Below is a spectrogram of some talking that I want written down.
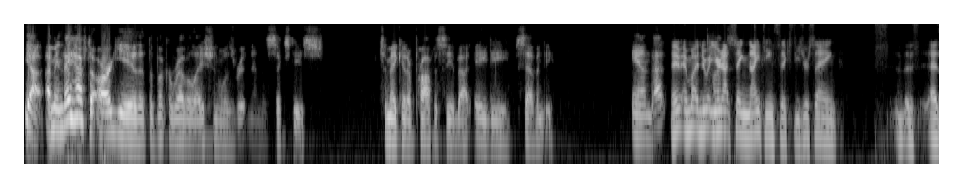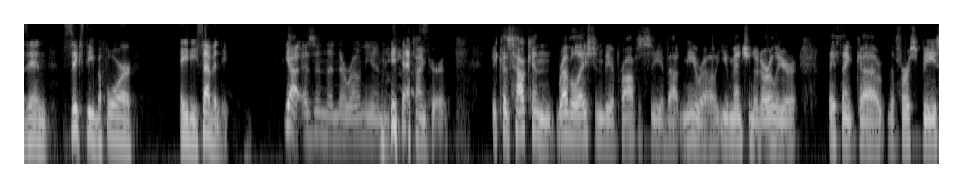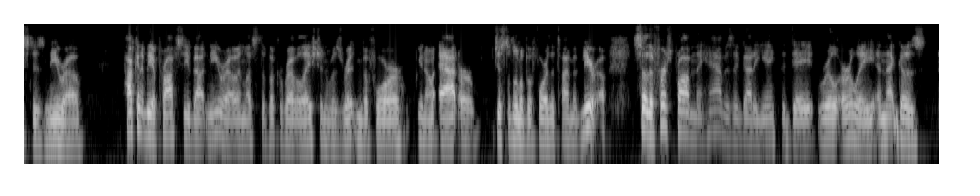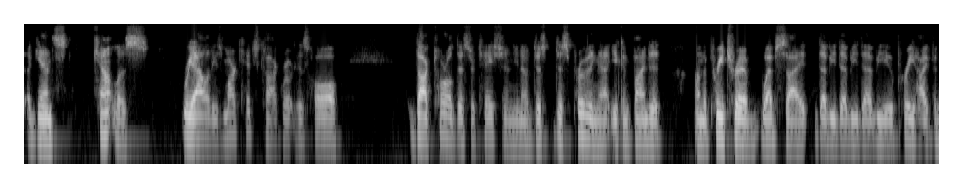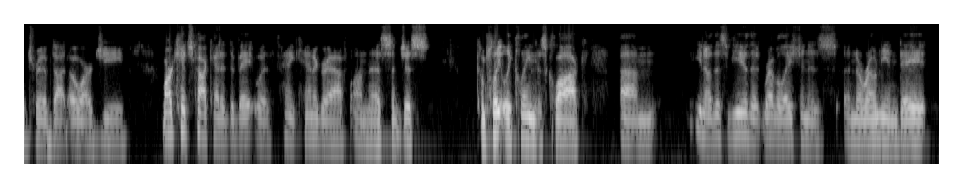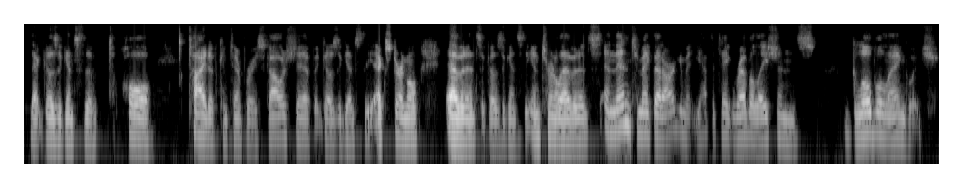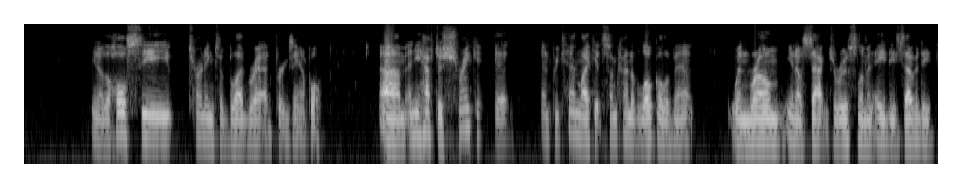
Yeah, I mean, they have to argue that the Book of Revelation was written in the '60s to make it a prophecy about AD 70. And that. And, and you're not saying 1960s, you're saying as in 60 before AD 70. Yeah, as in the Neronian yes. time period. Because how can Revelation be a prophecy about Nero? You mentioned it earlier. They think uh, the first beast is Nero. How can it be a prophecy about Nero unless the book of Revelation was written before, you know, at or just a little before the time of Nero. So the first problem they have is they've got to yank the date real early, and that goes against countless realities. Mark Hitchcock wrote his whole doctoral dissertation, you know, just disproving that. You can find it on the pre-trib website www.pre-trib.org. Mark Hitchcock had a debate with Hank Hanegraaff on this and just completely cleaned his clock. Um, you know, this view that Revelation is a Neronian date that goes against the whole tide of contemporary scholarship. It goes against the external evidence. It goes against the internal evidence. And then to make that argument, you have to take Revelation's global language. You know, the whole sea turning to blood red, for example. Um, and you have to shrink it and pretend like it's some kind of local event when Rome, you know, sacked Jerusalem in AD 70.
